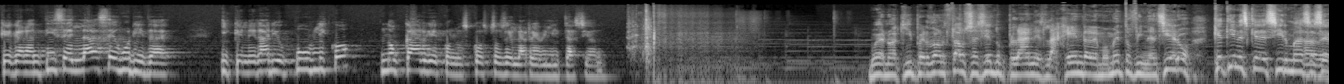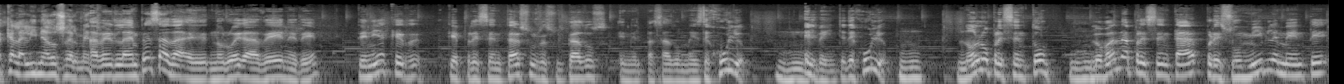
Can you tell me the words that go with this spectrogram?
que garantice la seguridad y que el erario público no cargue con los costos de la rehabilitación. Bueno, aquí, perdón, estamos haciendo planes, la agenda de momento financiero. ¿Qué tienes que decir más A acerca ver. de la línea 12 del metro? A ver, la empresa da- eh, noruega DND tenía que, re- que presentar sus resultados en el pasado mes de julio, el 20 de julio. No lo presentó. Lo van a presentar presumiblemente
